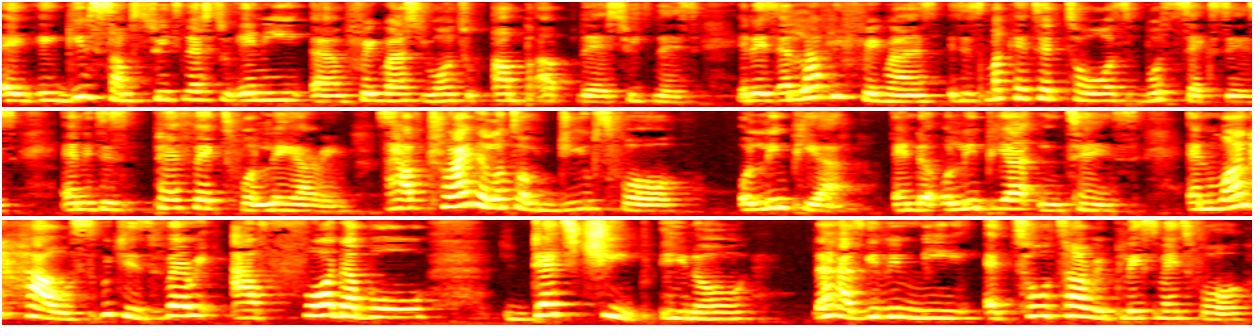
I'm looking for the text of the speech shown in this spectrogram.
It, it gives some sweetness to any um, fragrance you want to amp up the sweetness. It is a lovely fragrance. It is marketed towards both sexes and it is perfect for layering. I have tried a lot of dupes for Olympéa and the Olympéa Intense. And one house, which is very affordable, dead cheap, you know, that has given me a total replacement for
